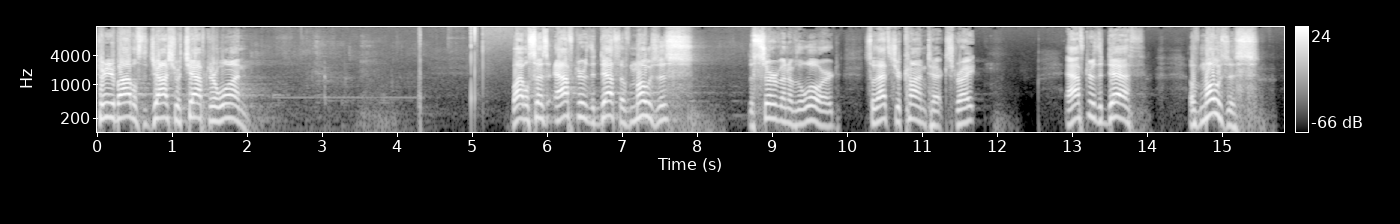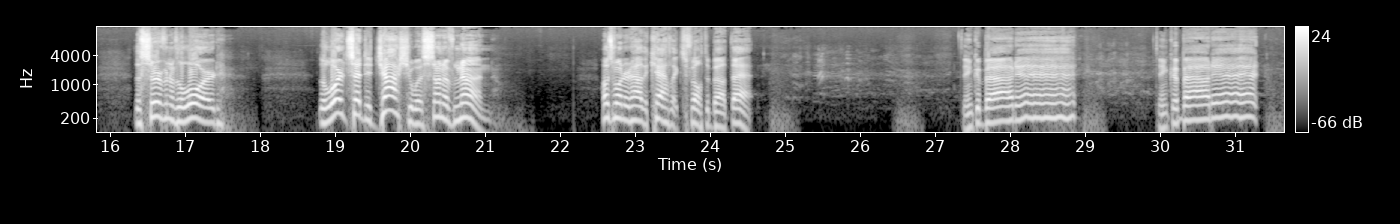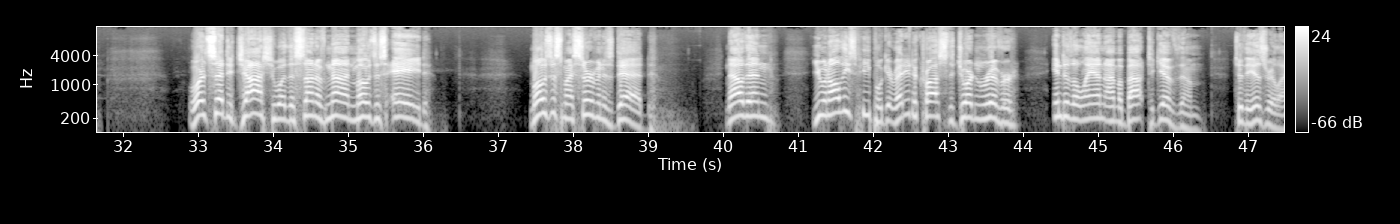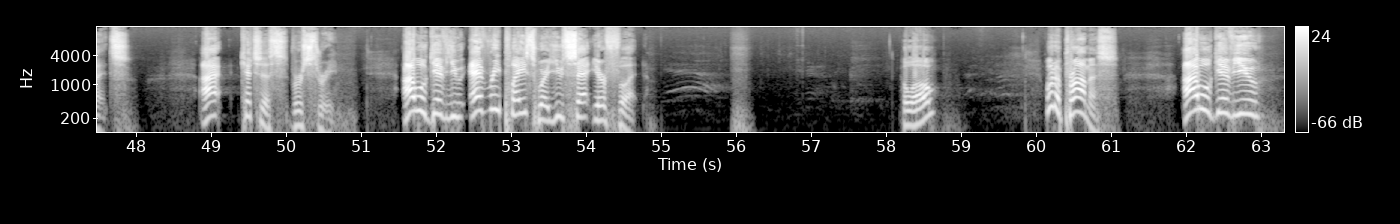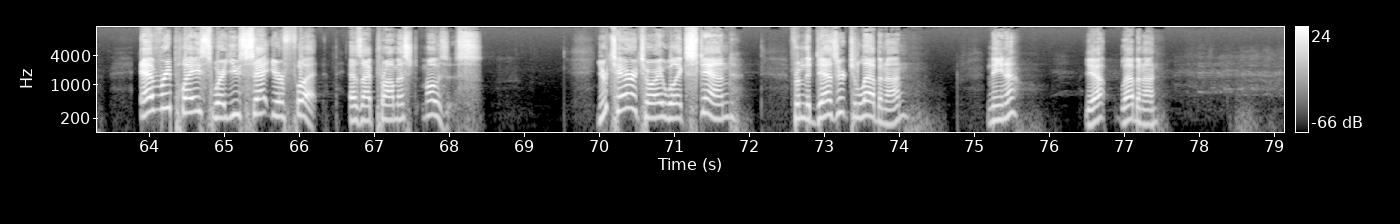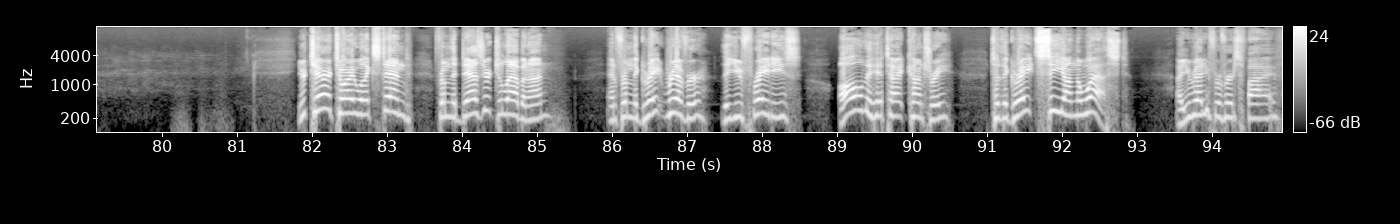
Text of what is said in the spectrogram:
Turn your Bibles to Joshua chapter 1. Bible says after the death of Moses, the servant of the Lord, so that's your context, right? After the death of Moses, the servant of the Lord, the Lord said to Joshua, son of Nun. I was wondering how the Catholics felt about that. Think about it. Think about it. Lord said to Joshua, the son of Nun, Moses' aide, Moses, my servant, is dead. Now then, you and all these people get ready to cross the Jordan River into the land I'm about to give them to the Israelites. I catch this, verse 3. I will give you every place where you set your foot. Hello? What a promise. I will give you every place where you set your foot, as I promised Moses. Your territory will extend from the desert to Lebanon. Nina? Yeah, Lebanon. Your territory will extend from the desert to Lebanon and from the great river, the Euphrates, all the Hittite country to the great sea on the west. Are you ready for verse 5?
